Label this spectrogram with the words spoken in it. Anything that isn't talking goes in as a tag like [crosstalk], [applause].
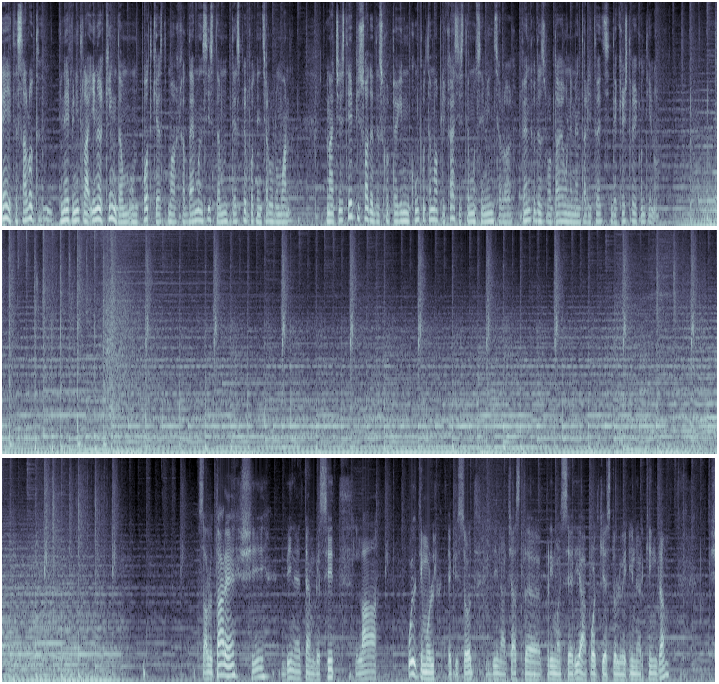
Hei, te salut! Bine ai venit la Inner Kingdom, un podcast marcat Diamond System despre potențialul uman. În aceste episoade descoperim cum putem aplica sistemul semințelor pentru dezvoltarea unei mentalități de creștere continuă. Salutare și bine te-am găsit la ultimul episod din această primă serie a podcastului Inner Kingdom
